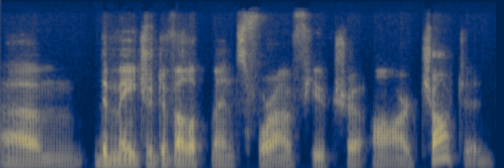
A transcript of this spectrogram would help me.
um, the major developments for our future are charted.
